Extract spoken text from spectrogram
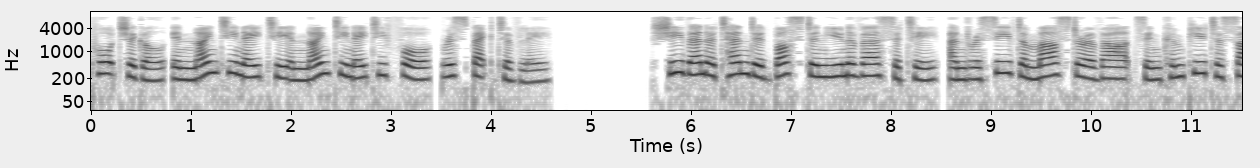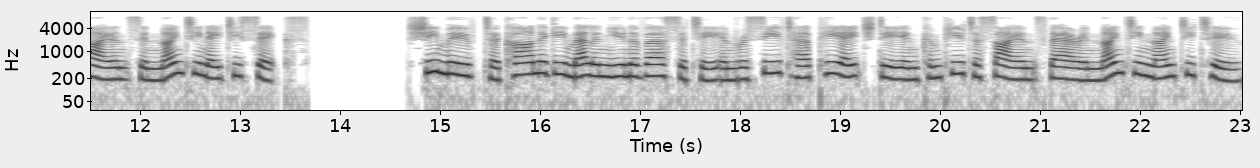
Portugal in 1980 and 1984, respectively. She then attended Boston University, and received a Master of Arts in Computer Science in 1986. She moved to Carnegie Mellon University and received her Ph.D. in computer science there in 1992.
